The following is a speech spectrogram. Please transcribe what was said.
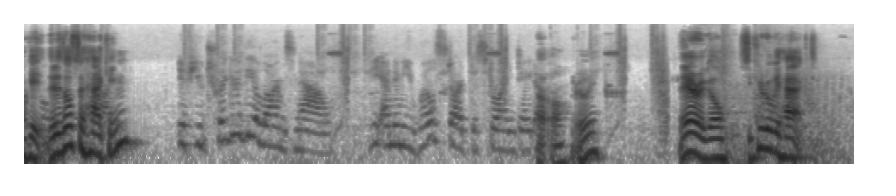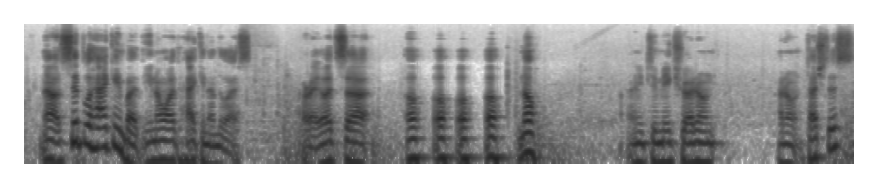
Okay, there's also hacking. If you trigger the alarms now, the enemy will start destroying data. Uh-oh, really? There we go. Securely hacked. Now, simple hacking, but you know what? Hacking nonetheless. Alright, let's, uh... Oh, oh, oh, oh, no! I need to make sure I don't... I don't touch this.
